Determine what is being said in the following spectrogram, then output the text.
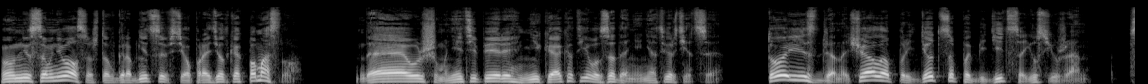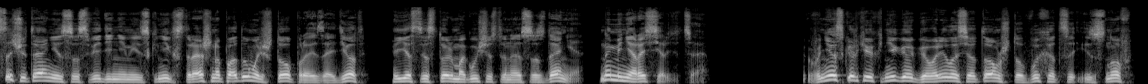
Он не сомневался, что в гробнице все пройдет как по маслу. Да уж, мне теперь никак от его задания не отвертеться. То есть для начала придется победить союз южан. В сочетании со сведениями из книг страшно подумать, что произойдет, если столь могущественное создание на меня рассердится. В нескольких книгах говорилось о том, что выходцы из снов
